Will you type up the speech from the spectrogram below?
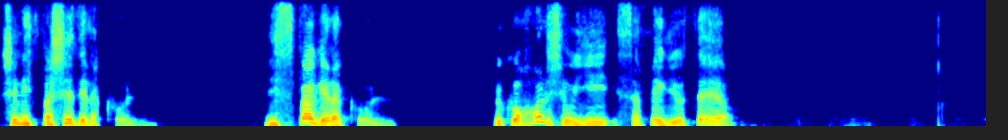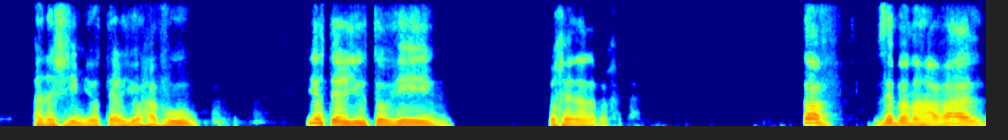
שנתפשט אל הכל, נספג אל הכל, וככל שהוא יספג יותר, אנשים יותר יאהבו, יותר יהיו טובים, וכן הלאה וכן הלאה. טוב, זה במהר"ל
